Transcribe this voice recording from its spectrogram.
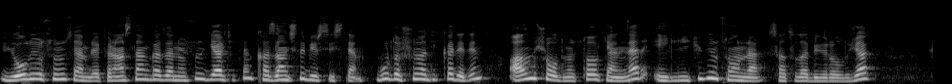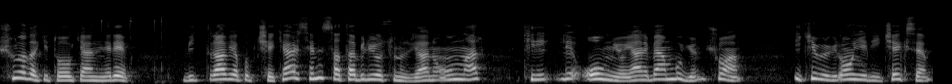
üye oluyorsunuz hem referanstan kazanıyorsunuz. Gerçekten kazançlı bir sistem. Burada şuna dikkat edin. Almış olduğunuz tokenler 52 gün sonra satılabilir olacak. Şuradaki tokenleri withdraw yapıp çekerseniz satabiliyorsunuz. Yani onlar kilitli olmuyor. Yani ben bugün şu an 2,17'yi çeksem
